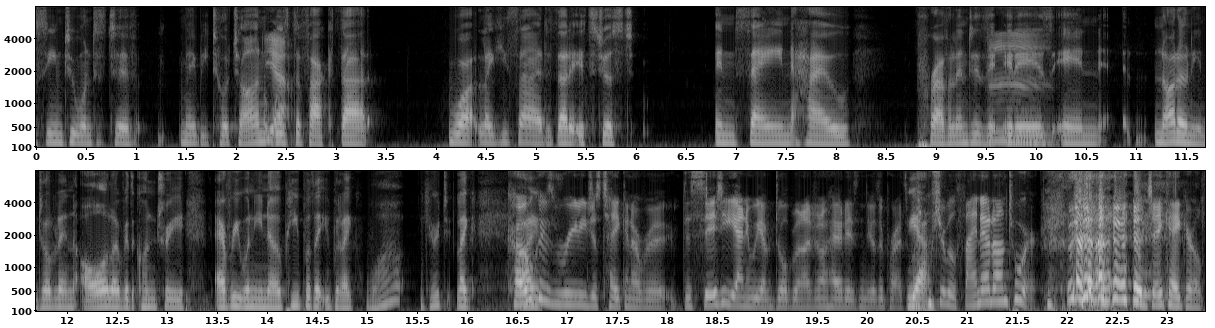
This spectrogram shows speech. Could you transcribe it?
seem to want us to maybe touch on Yeah. was the fact that what like you said that it's just insane how prevalent is it, it Mm. is in not only in Dublin all over the country everyone you know people that you'd be like what you're d-" like Coke I- is really just taken over the city anyway of Dublin. I don't know how it is in the other parts, but Yeah. I'm sure we'll find out on tour. JK girls.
